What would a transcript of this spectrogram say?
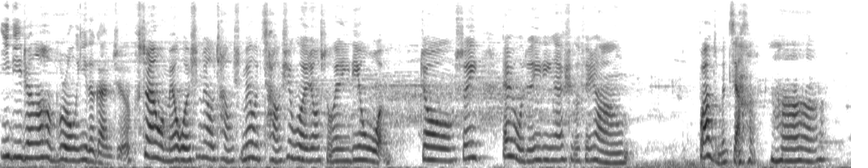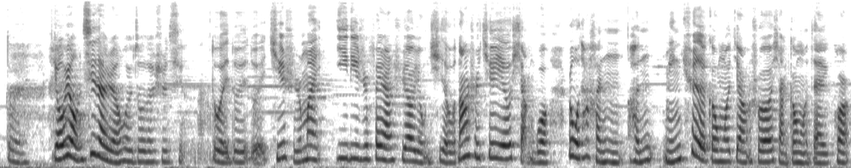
异地真的很不容易的感觉。虽然我没有，我是没有尝试，没有尝试过这种所谓的异地，我就所以，但是我觉得异地应该是个非常不知道怎么讲，对。有勇气的人会做的事情吧。对对对，其实嘛，异地是非常需要勇气的。我当时其实也有想过，如果他很很明确的跟我讲说想跟我在一块儿，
